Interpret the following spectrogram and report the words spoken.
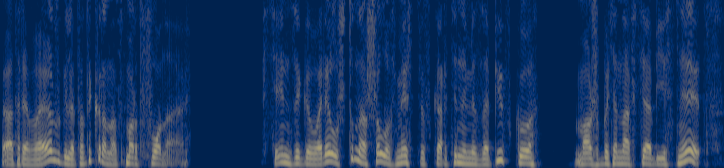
отрывая взгляд от экрана смартфона. Сензи говорил, что нашел вместе с картинами записку. Может быть, она все объясняет?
